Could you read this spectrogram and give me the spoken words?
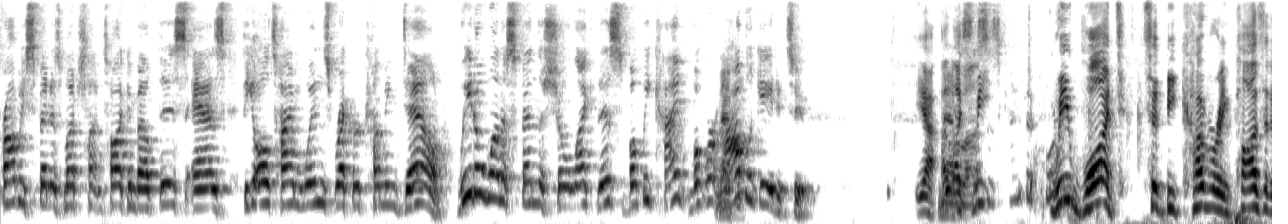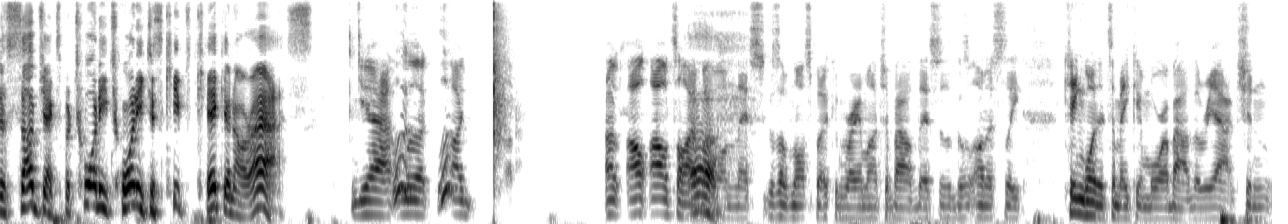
probably spent as much time talking about this as the all-time wins record coming down. We don't want to spend the show like this, but we kind, but we're Never. obligated to. Yeah, Never. like we, kind of we want to be covering positive subjects, but 2020 just keeps kicking our ass. Yeah, Look, look, look. I, I, I'll, I'll Ugh. out on this because I've not spoken very much about this. Because honestly, King wanted to make it more about the reaction,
